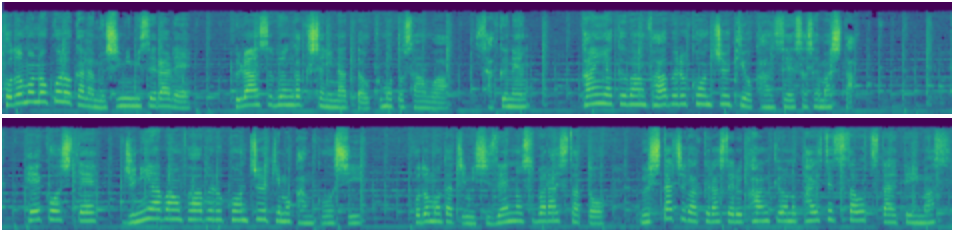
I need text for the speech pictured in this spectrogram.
子供の頃から虫に魅せられフランス文学者になった奥本さんは昨年簡約版ファーブル昆虫記を完成させました。並行してジュニア版ファーブル昆虫記も刊行し子供たちに自然の素晴らしさと虫たちが暮らせる環境の大切さを伝えています。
